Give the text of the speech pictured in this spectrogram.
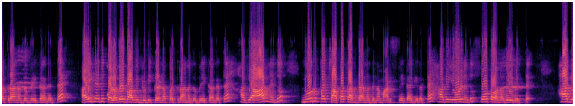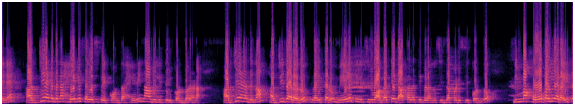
ಪತ್ರ ಅನ್ನೋದು ಬೇಕಾಗತ್ತೆ. ಐದನೇದು ಕೊಳವೆ ಬಾವಿ ದೃಢೀಕರಣ ಪತ್ರ ಅನ್ನೋದು ಬೇಕಾಗತ್ತೆ. ಹಾಗೆ ಆರನೇದು ನೂರು ರೂಪಾಯಿ ಚಾಪ ಕಾಗದ ಅನ್ನೋದನ್ನ ಮಾಡಿಸ್ಬೇಕಾಗಿರತ್ತೆ. ಹಾಗೆ ಏಳನೇದು ಫೋಟೋ ಅನ್ನೋದು ಇರುತ್ತೆ. ಹಾಗೇನೆ ಅರ್ಜಿ ಅನ್ನೋದನ್ನ ಹೇಗೆ ಸಲ್ಲಿಸಬೇಕು ಅಂತ ಹೇಳಿ ನಾವಿಲ್ಲಿ ತಿಳ್ಕೊಂಡ್ ಬರೋಣ. ಅರ್ಜಿ ಅನ್ನೋದನ್ನ ಅರ್ಜಿದಾರರು, ರೈತರು ಮೇಲೆ ತಿಳಿಸಿರುವ ಅಗತ್ಯ ದಾಖಲಾತಿಗಳನ್ನು ಸಿದ್ಧಪಡಿಸಿಕೊಂಡು ನಿಮ್ಮ ಹೋಬಳಿಯ ರೈತ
